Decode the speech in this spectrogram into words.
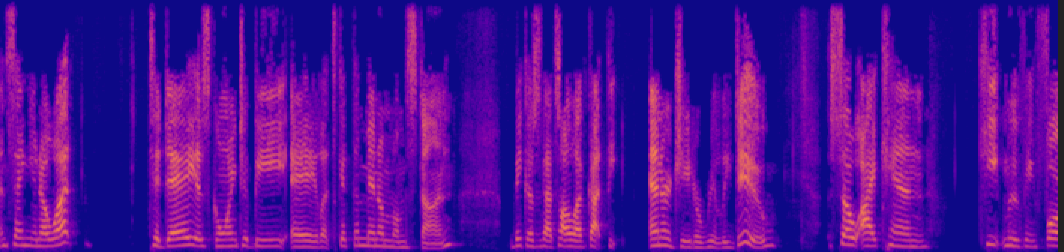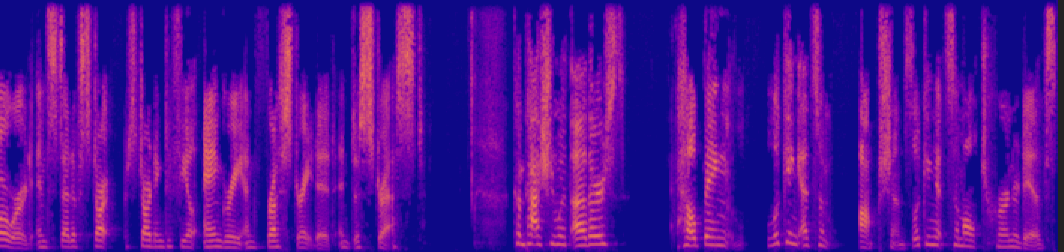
and saying, you know what? Today is going to be a let's get the minimums done because that's all I've got the energy to really do. So I can keep moving forward instead of start starting to feel angry and frustrated and distressed. Compassion with others helping looking at some options looking at some alternatives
